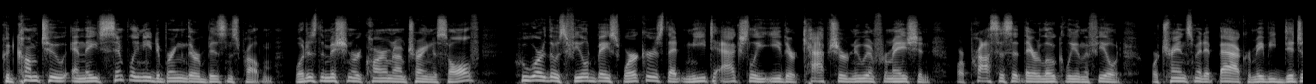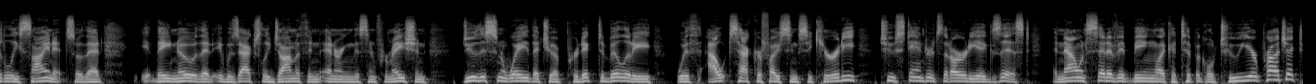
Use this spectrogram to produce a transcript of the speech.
could come to, and they simply need to bring their business problem. What is the mission requirement I'm trying to solve? Who are those field based workers that need to actually either capture new information or process it there locally in the field or transmit it back or maybe digitally sign it so that they know that it was actually Jonathan entering this information? Do this in a way that you have predictability without sacrificing security to standards that already exist. And now instead of it being like a typical two year project,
